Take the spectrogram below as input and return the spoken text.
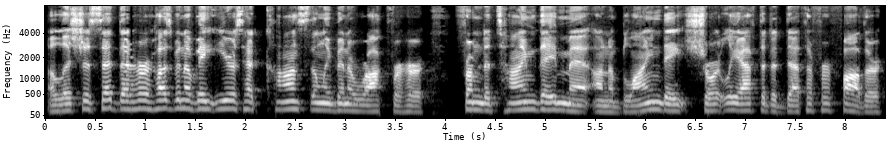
Alicia said that her husband of eight years had constantly been a rock for her from the time they met on a blind date shortly after the death of her father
